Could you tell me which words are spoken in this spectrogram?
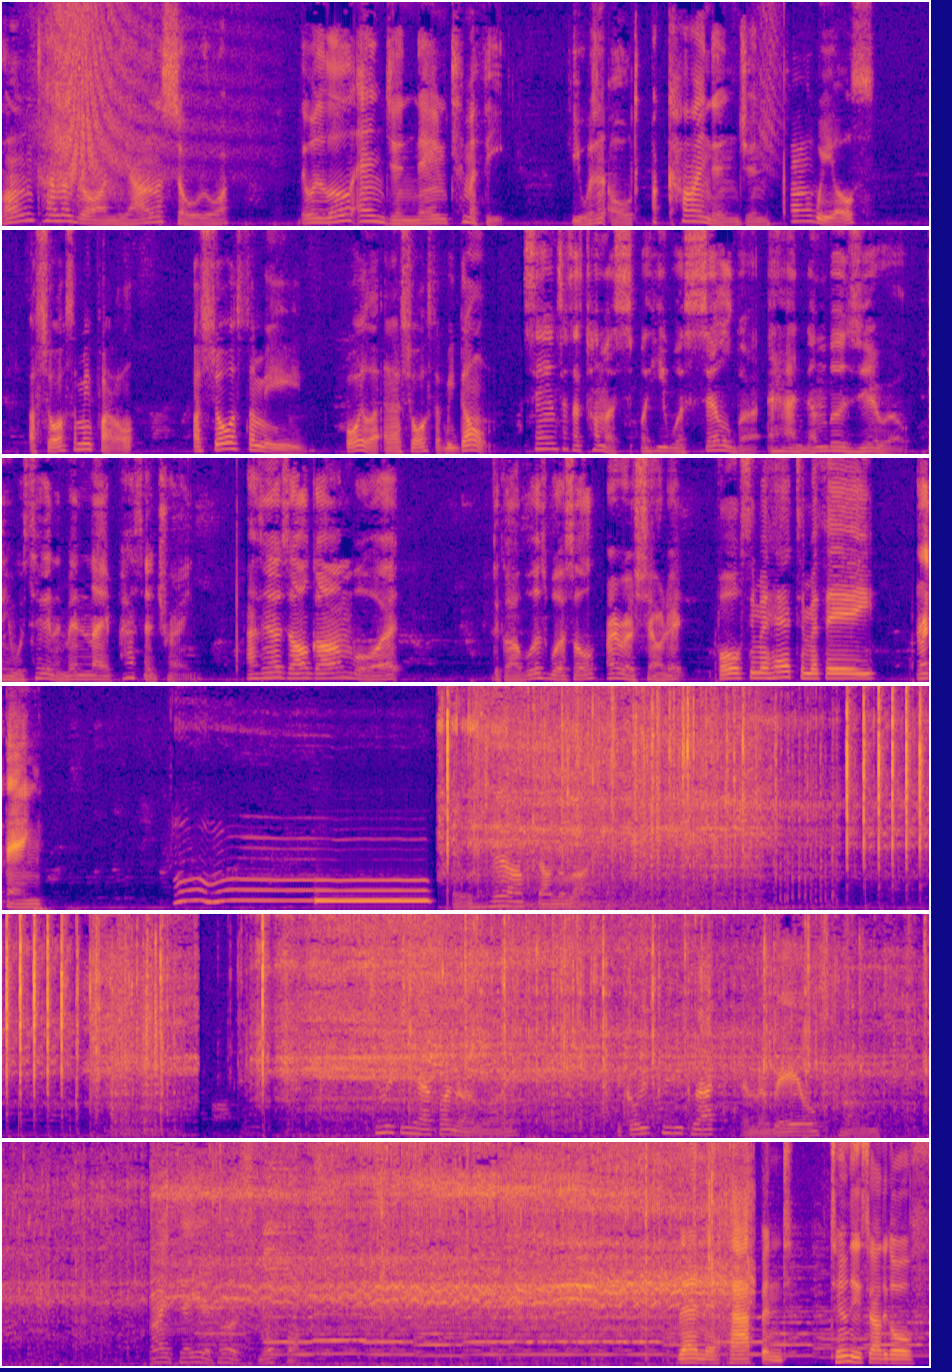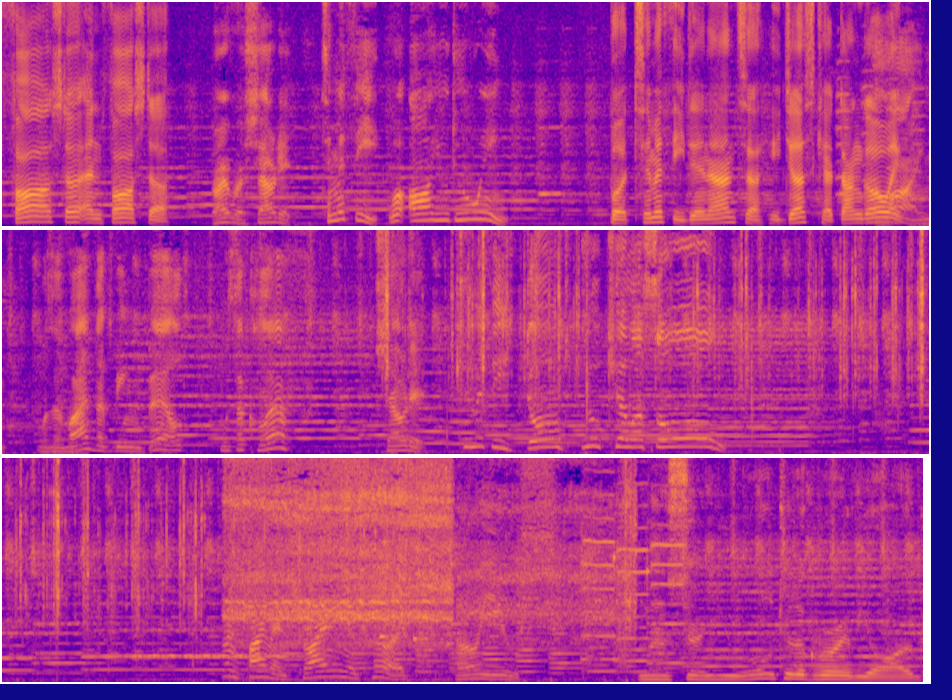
Long time ago on the island of Sodor, there was a little engine named Timothy. He was an old, but kind engine. On wheels, a short-semi funnel, a short-semi boiler, and a short-semi dome. Same size as Thomas, but he was silver and had number zero, and he was taking the midnight passenger train. Passengers all got on board. The gobbler's whistle. Ira shouted, Full steam ahead, Timothy. Sure thing. And head off down the line. Timothy had fun on the line. The coach pretty clacked and the rails hummed. I tell you to put a smoke box. Then it happened. Timothy started to go faster and faster. Driver shouted, Timothy, what are you doing? But Timothy didn't answer. He just kept on going. The line was a viaduct being built with a cliff. Shouted, Timothy, don't! You'll kill us all! Even firemen trying you could. No use. I'm gonna send you all to the graveyard.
